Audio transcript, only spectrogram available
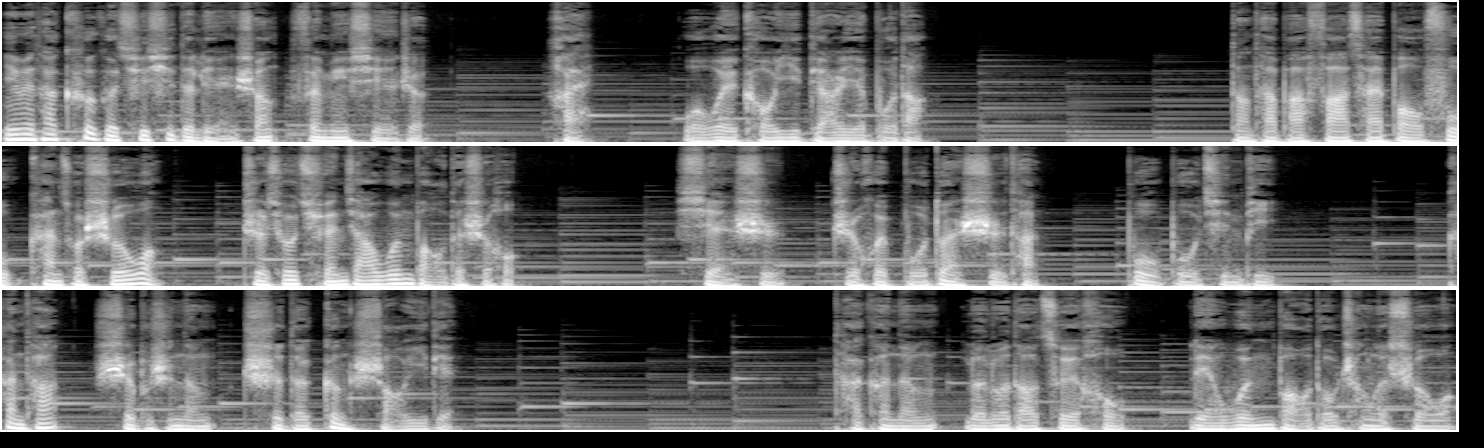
因为他客客气气的脸上分明写着：“嗨，我胃口一点也不大。”当他把发财暴富看作奢望，只求全家温饱的时候，现实只会不断试探，步步紧逼，看他是不是能吃得更少一点。他可能沦落到最后，连温饱都成了奢望。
